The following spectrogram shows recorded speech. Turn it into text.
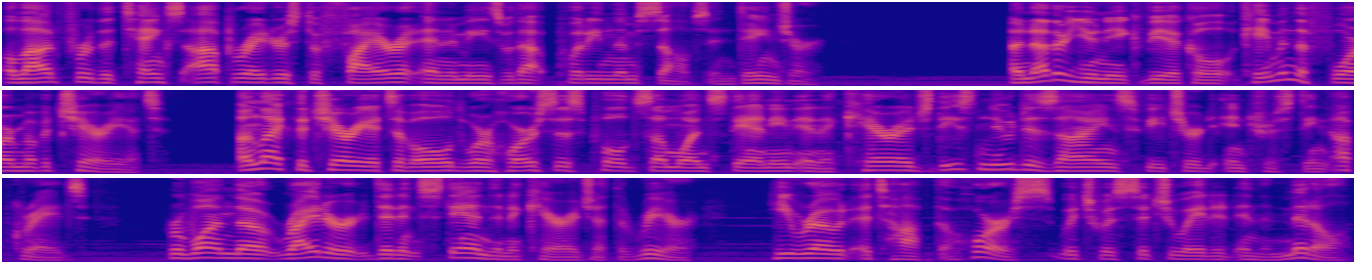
allowed for the tank's operators to fire at enemies without putting themselves in danger. Another unique vehicle came in the form of a chariot. Unlike the chariots of old, where horses pulled someone standing in a carriage, these new designs featured interesting upgrades. For one, the rider didn't stand in a carriage at the rear. He rode atop the horse, which was situated in the middle.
